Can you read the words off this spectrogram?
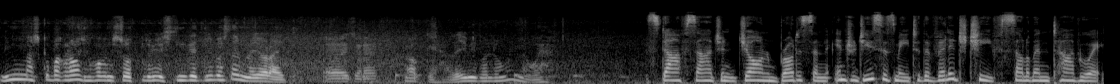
But Mimi mas ko bakla ko kami sot plumi stinget ni basta na you're right. Uh. Okay, let me go along now. Staff Sergeant John Broderson introduces me to the village chief Solomon Tavue.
